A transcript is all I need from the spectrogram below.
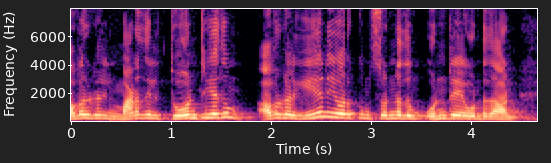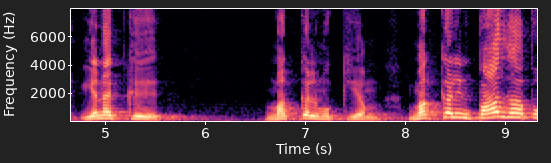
அவர்களின் மனதில் தோன்றியதும் அவர்கள் ஏனையோருக்கும் சொன்னதும் ஒன்றே ஒன்றுதான். எனக்கு மக்கள் முக்கியம் மக்களின் பாதுகாப்பு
